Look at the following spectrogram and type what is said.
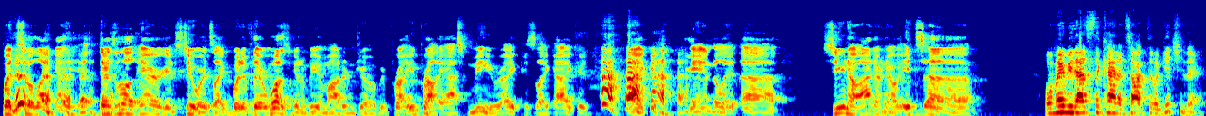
But so like, I, there's a little arrogance too, where it's like, but if there was going to be a modern Job, you'd probably, you'd probably ask me, right? Because like I could, I could handle it. Uh, so you know, I don't know. It's uh, well, maybe that's the kind of talk that'll get you there.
